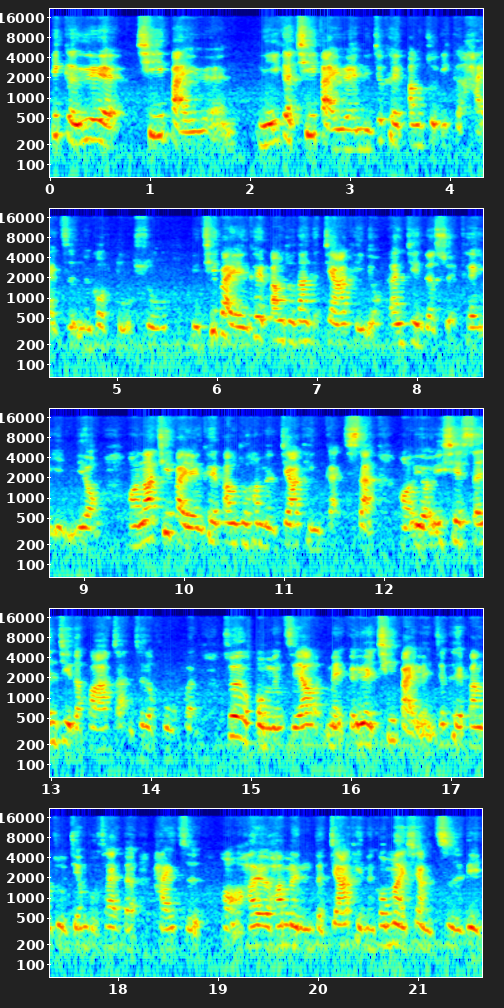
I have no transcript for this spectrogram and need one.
一个月七百元。你一个七百元，你就可以帮助一个孩子能够读书。你七百元可以帮助他的家庭有干净的水可以饮用。哦，那七百元可以帮助他们家庭改善，哦，有一些生计的发展这个部分。所以，我们只要每个月七百元就可以帮助柬埔寨的孩子，哦，还有他们的家庭能够迈向自立。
